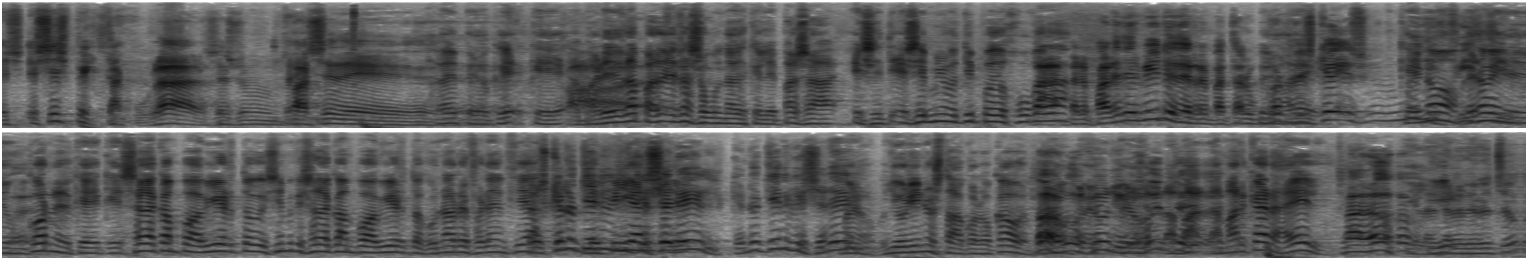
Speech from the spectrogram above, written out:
es, es espectacular. O sea, es un pase de. A ver, pero que, que a Paredes la, es la segunda vez que le pasa ese, ese mismo tipo de jugada. Ah, pero Paredes viene de rematar un Pero, córner. Es que es muy que no, que no viene de un córner, que, que sale a campo abierto y siempre que sale a campo abierto con una referencia. Pero es que no tiene ni pillan- que ser él. Que no tiene que ser él. Bueno, Yuri no estaba colocado, Claro, pero- Yuri, pero Yuri. la, ma- la marca era él. Claro. y el lateral derecho,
